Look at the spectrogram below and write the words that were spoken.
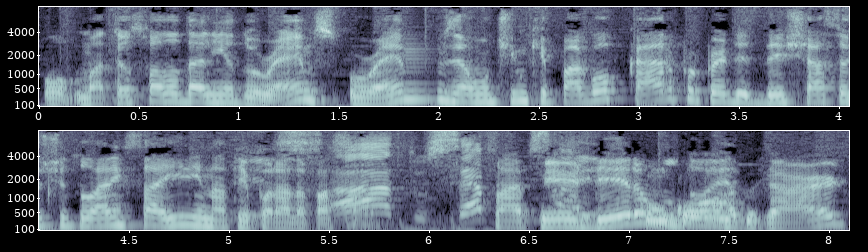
O Matheus falou da linha do Rams. O Rams é um time que pagou caro por perder, deixar seus titulares saírem na temporada passada. Exato, o Cephas Tá, saiu. perderam os dois guards.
